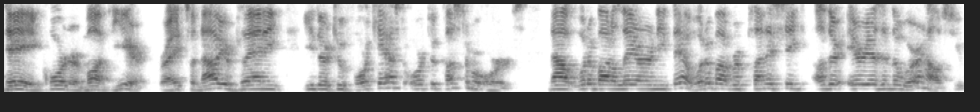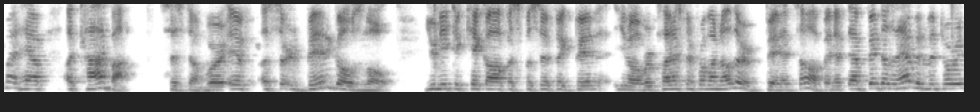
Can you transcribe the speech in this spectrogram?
day, quarter, month, year, right? So now you're planning either to forecast or to customer orders. Now, what about a layer underneath that? What about replenishing other areas in the warehouse? You might have a Kanban system where if a certain bin goes low, you need to kick off a specific bin, you know, replenishment from another bin itself. And if that bin doesn't have inventory,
